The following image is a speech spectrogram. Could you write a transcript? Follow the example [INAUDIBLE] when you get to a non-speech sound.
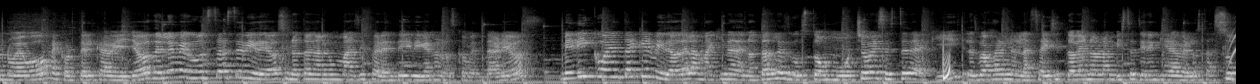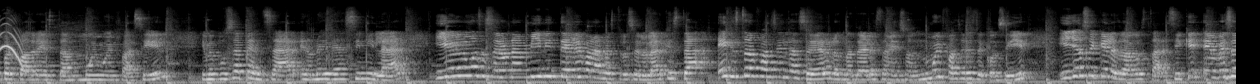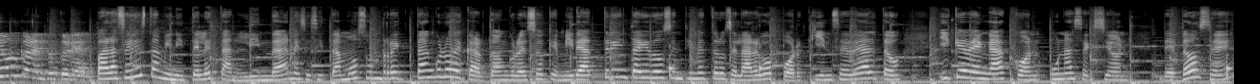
nuevo, me corté el cabello. Denle me gusta a este video si notan algo más diferente y díganlo en los comentarios. Me di cuenta que el video de la máquina de notas les gustó mucho, es este de aquí. Les voy a dejar el enlace ahí, si todavía no lo han visto tienen que ir a verlo, está súper padre y está muy muy fácil. Y me puse a pensar en una idea similar y hoy vamos a hacer una mini tele para nuestro celular que está extra fácil de hacer, los materiales también son muy fáciles de conseguir y yo sé que les va a gustar, así que empecemos con el tutorial. Para hacer esta mini tele tan linda necesitamos un rectángulo de cartón grueso que mida 32 centímetros de largo por 15 de alto y que venga con una sección de 12,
